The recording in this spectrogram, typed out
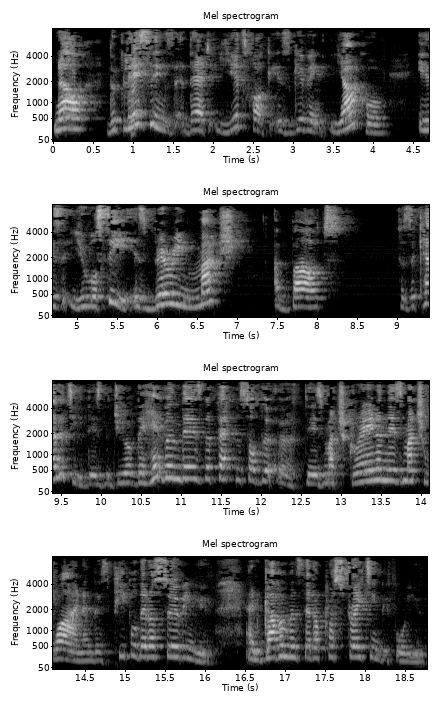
Now, the blessings that Yitzchak is giving Yaakov is, you will see, is very much about physicality. There's the dew of the heaven, there's the fatness of the earth, there's much grain and there's much wine, and there's people that are serving you, and governments that are prostrating before you,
